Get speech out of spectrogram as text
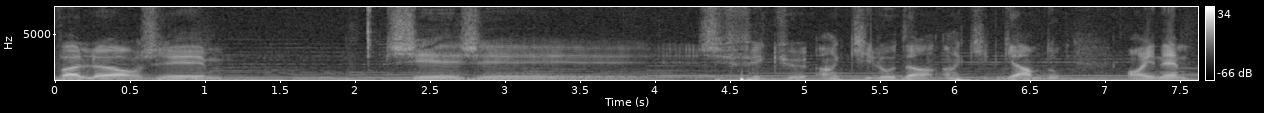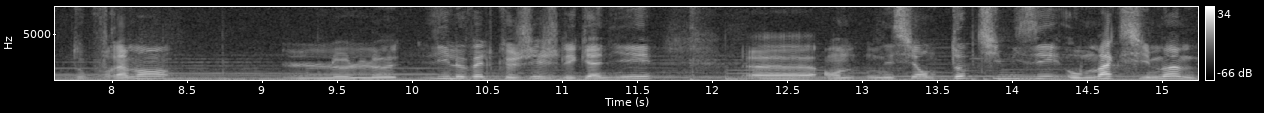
Valor, j'ai. J'ai. J'ai fait que 1 kill Odin, 1 kill Garm, donc en NM. Donc vraiment, le, l'e-level que j'ai, je l'ai gagné euh, en essayant d'optimiser au maximum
